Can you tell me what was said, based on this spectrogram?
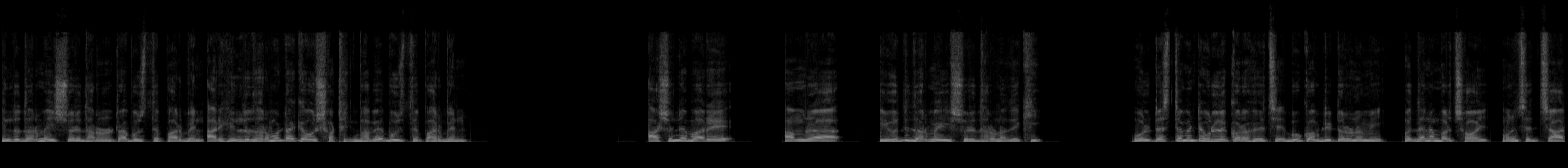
হিন্দু ধর্মে ঈশ্বরের ধারণাটা বুঝতে পারবেন আর হিন্দু ধর্মটাকেও সঠিকভাবে বুঝতে পারবেন আসুন এবারে আমরা ইহুদি ধর্মে ঈশ্বরের ধারণা দেখি ওল্ড টেস্টামেন্টে উল্লেখ করা হয়েছে। বুক অব ডিটোরনমি অধ্যায় নম্বর ছয় অনুচ্ছেদ চার।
